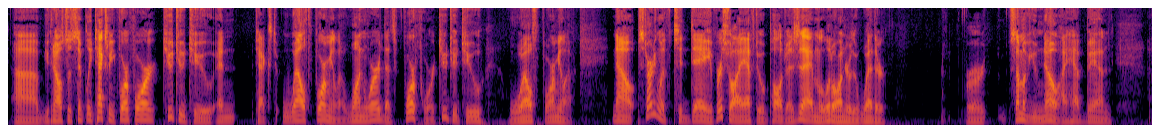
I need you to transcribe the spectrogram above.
Uh, you can also simply text me 44222 and text wealth formula. One word, that's 44222 wealth formula. Now, starting with today, first of all, I have to apologize. I'm a little under the weather. For some of you know, I have been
